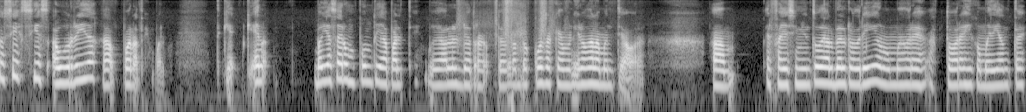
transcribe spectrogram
no sé si es aburrida. Ah, bueno. Que, que no- voy a hacer un punto y aparte. Voy a hablar de, otra- de otras dos cosas que me vinieron a la mente ahora. El fallecimiento de Albert Rodríguez, uno de los mejores actores y comediantes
